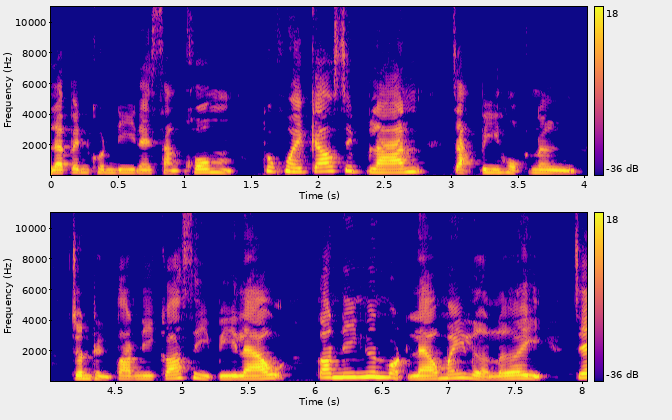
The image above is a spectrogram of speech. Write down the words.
และเป็นคนดีในสังคมถูกหวย 90 ล้าน จากปี 61 จนถึงตอนนี้ก็ 4 ปีแล้ว ตอนนี้เงินหมดแล้วไม่เหลือเลย เจ๊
